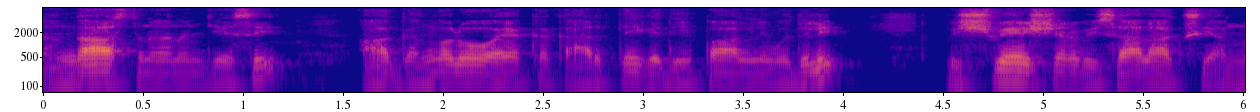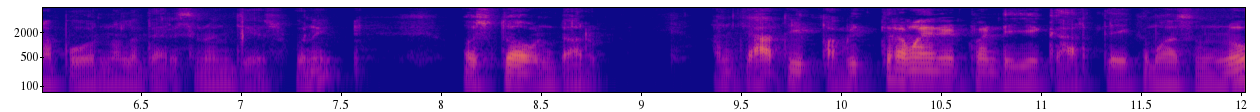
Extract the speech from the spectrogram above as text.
గంగా స్నానం చేసి ఆ గంగలో ఆ యొక్క కార్తీక దీపాలని వదిలి విశ్వేశ్వర విశాలాక్షి అన్నపూర్ణల దర్శనం చేసుకుని వస్తూ ఉంటారు. అంచేత ఈ పవిత్రమైనటువంటి ఈ కార్తీక మాసంలో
